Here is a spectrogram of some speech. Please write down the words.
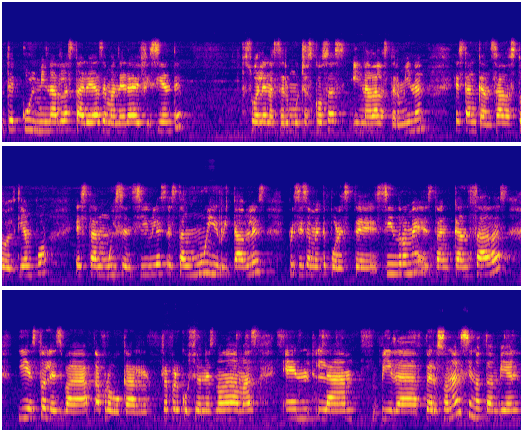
de culminar las tareas de manera eficiente. Suelen hacer muchas cosas y nada las terminan. Están cansadas todo el tiempo, están muy sensibles, están muy irritables precisamente por este síndrome, están cansadas y esto les va a provocar repercusiones no nada más en la vida personal, sino también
